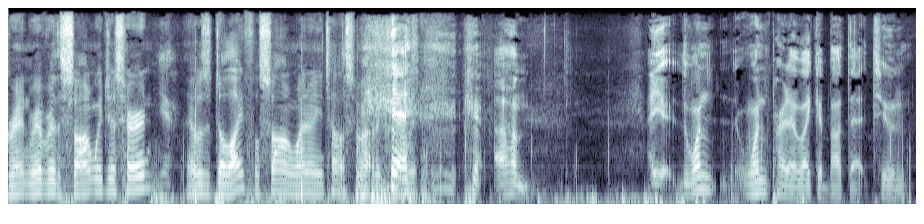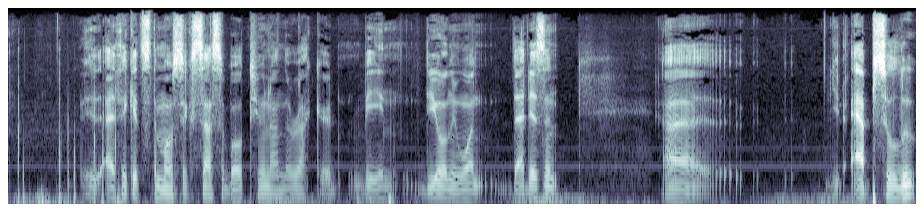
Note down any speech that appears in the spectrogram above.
Grand River, the song we just heard. Yeah. It was a delightful song. Why don't you tell us about it? Um, I, the one one part I like about that tune, I think it's the most accessible tune on the record, being the only one that isn't uh, you know, absolute.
